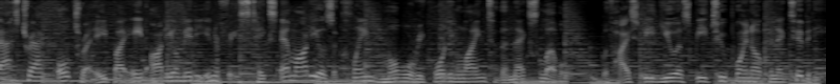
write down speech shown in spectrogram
Fast Track Ultra 8x8 audio MIDI interface takes M Audio's acclaimed mobile recording line to the next level with high-speed USB 2.0 connectivity,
